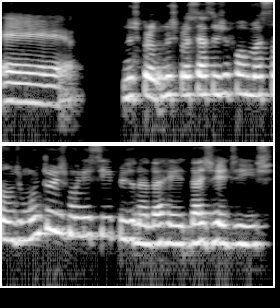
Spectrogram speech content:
é, nos, nos processos de formação de muitos municípios né, da das redes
